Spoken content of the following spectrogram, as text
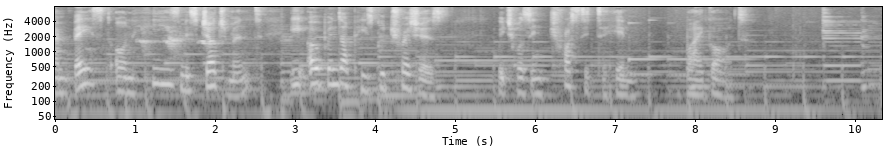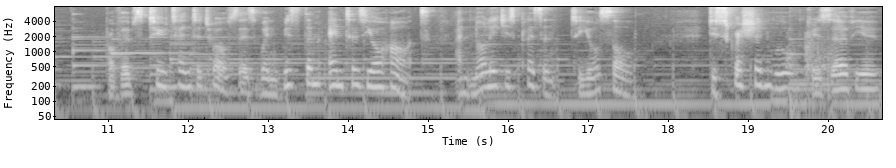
And based on his misjudgment, he opened up his good treasures, which was entrusted to him by God. Proverbs 2 10 to 12 says, When wisdom enters your heart and knowledge is pleasant to your soul, discretion will preserve you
